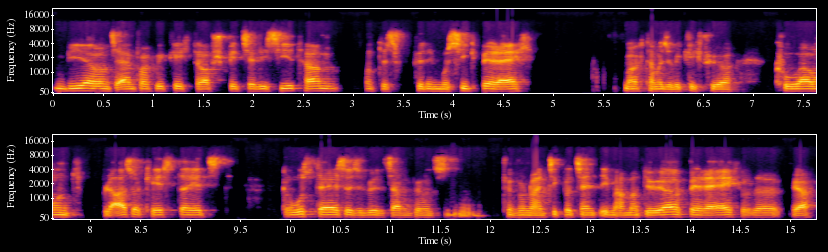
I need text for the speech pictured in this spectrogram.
wir uns einfach wirklich darauf spezialisiert haben und das für den Musikbereich gemacht haben, also wirklich für Chor und Blasorchester jetzt großteils, also ich würde sagen bei uns 95 Prozent im Amateurbereich oder ja,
